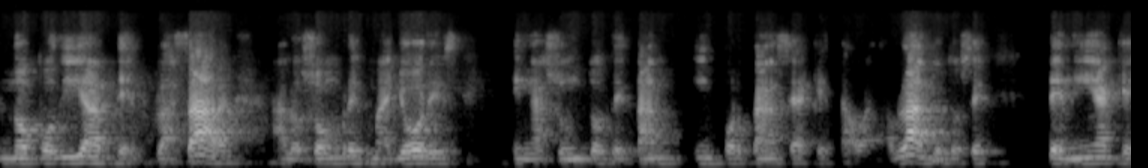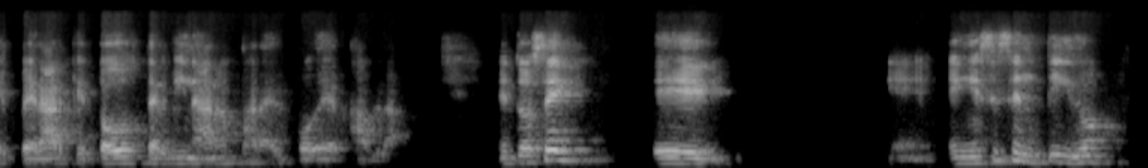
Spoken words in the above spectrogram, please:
no podía desplazar a los hombres mayores en asuntos de tan importancia que estaban hablando. Entonces, tenía que esperar que todos terminaran para él poder hablar. Entonces, en ese sentido,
